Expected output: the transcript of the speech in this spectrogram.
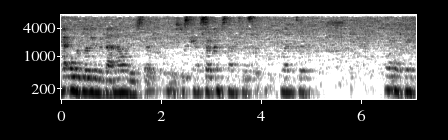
yeah, always living with that knowledge that it was just kind of circumstances that led to um, things.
